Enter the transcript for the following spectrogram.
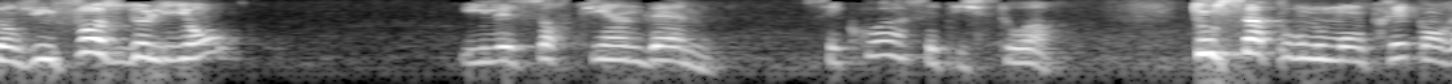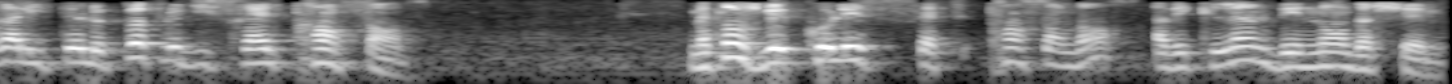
dans une fosse de lion, il est sorti indemne. C'est quoi cette histoire? Tout ça pour nous montrer qu'en réalité, le peuple d'Israël transcende. Maintenant, je vais coller cette transcendance avec l'un des noms d'Hachem.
